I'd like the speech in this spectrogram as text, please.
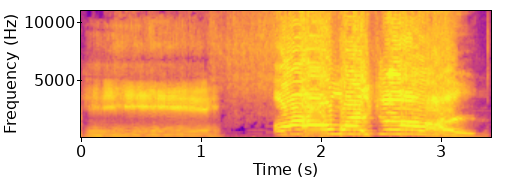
Oh my god!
